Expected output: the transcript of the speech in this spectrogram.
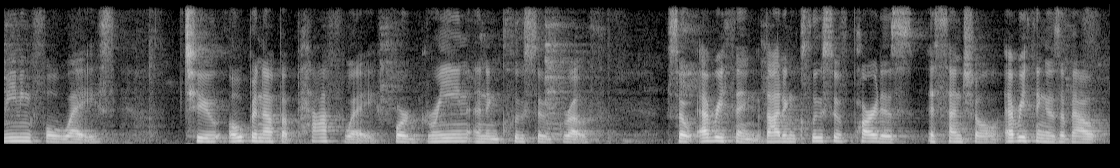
meaningful ways, to open up a pathway for green and inclusive growth. So, everything, that inclusive part is essential. Everything is about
